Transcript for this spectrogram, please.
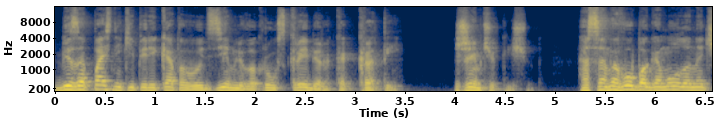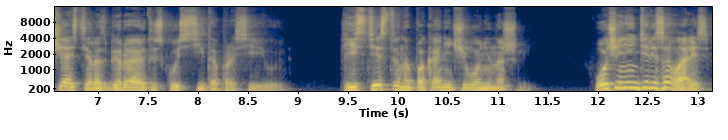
Безопасники перекапывают землю вокруг скребера, как кроты. Жемчуг ищут. А самого богомола на части разбирают и сквозь сито просеивают. Естественно, пока ничего не нашли. Очень интересовались,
